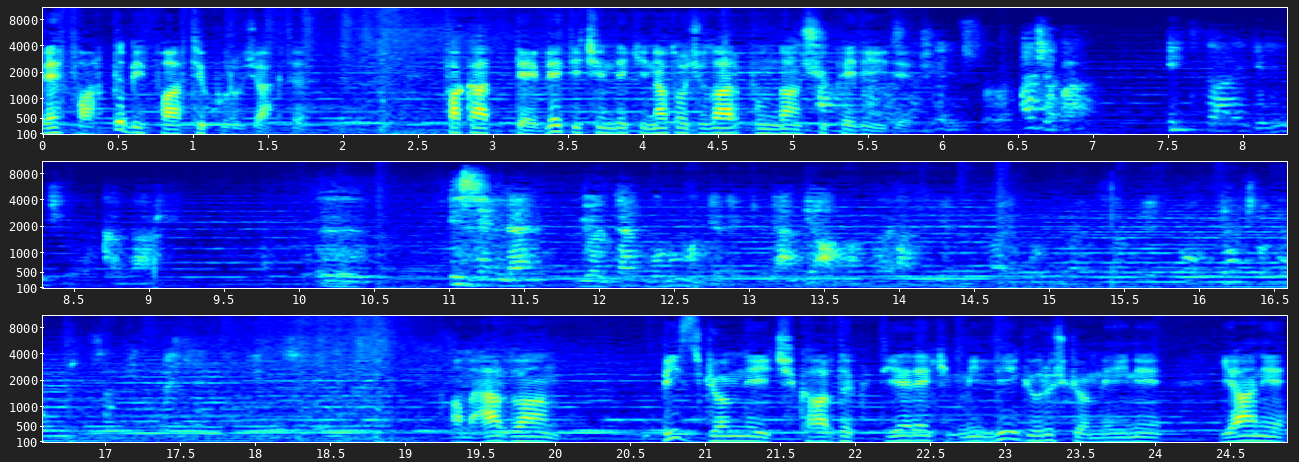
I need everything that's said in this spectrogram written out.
ve farklı bir parti kuracaktı. Fakat devlet içindeki NATO'cular bundan şüpheliydi. Acaba iktidara gelinceye kadar e, izlenilen yöntem bunu mu gerekiyor? Yani bir anlamda Ama Erdoğan biz gömleği çıkardık diyerek milli görüş gömleğini yani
